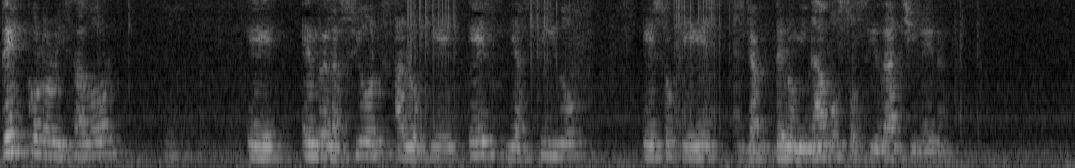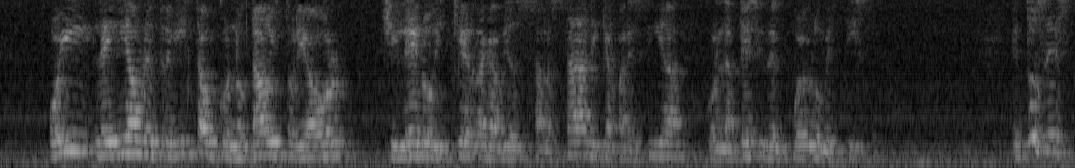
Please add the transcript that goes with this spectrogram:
descolonizador eh, en relación a lo que es y ha sido eso que es, ya denominamos sociedad chilena. Hoy leía una entrevista a un connotado historiador chileno de izquierda, Gabriel Salazar, y que aparecía con la tesis del pueblo mestizo. Entonces,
